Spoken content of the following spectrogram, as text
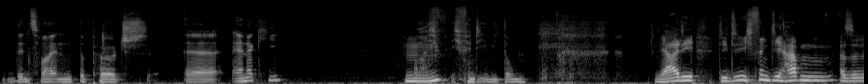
den zweiten The Purge äh, Anarchy. Mhm. Oh, ich ich finde die irgendwie dumm. Ja, die, die, die ich finde, die haben, also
